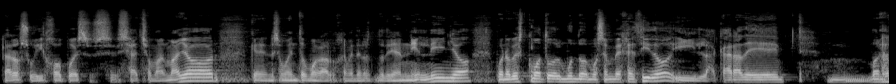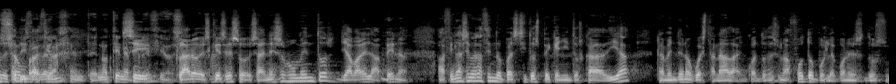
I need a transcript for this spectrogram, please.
claro, su hijo pues se ha hecho más mayor, que en ese momento lógicamente no, tenían ni el niño. Bueno, ves como todo el mundo hemos envejecido y la cara de, mm, bueno, de satisfacción. De la gente, no tiene sí, precios. Claro, es que es eso. O sea, en esos momentos ya vale la pena. Al final, si vas haciendo pasitos pequeñitos cada día, realmente no cuesta nada. En cuanto haces una foto, pues le pones dos,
